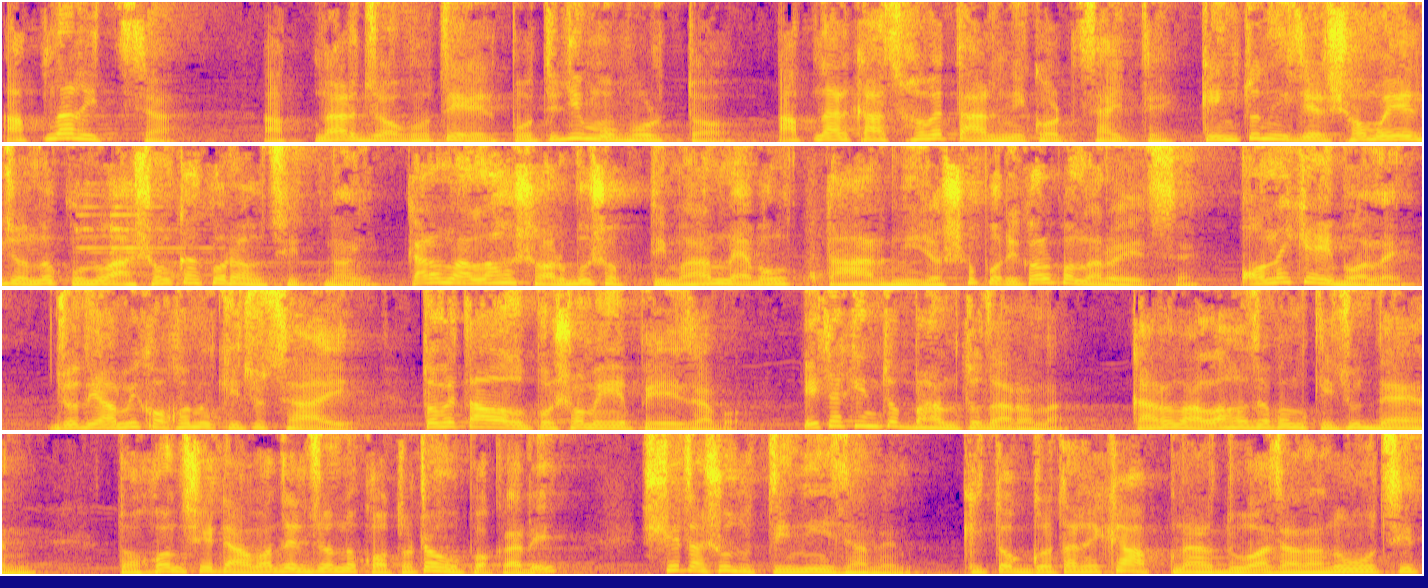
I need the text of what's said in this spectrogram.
আপনার ইচ্ছা, আপনার জগতের প্রতিটি মুহূর্ত। আপনার কাজ হবে তার নিকট চাইতে। কিন্তু নিজের সময়ের জন্য কোনো আশঙ্কা করা উচিত নয়। কারণ আল্লাহ সর্বশক্তিমান এবং তার নিজস্ব পরিকল্পনা রয়েছে। অনেকেই বলে, যদি আমি কখনো কিছু চাই, তবে তা অল্প সময়ে পেয়ে যাব। এটা কিন্তু ভ্রান্ত ধারণা। কারণ আল্লাহ যখন কিছু দেন, তখন সেটা আমাদের জন্য কতটা উপকারী, সেটা শুধু তিনিই জানেন। কৃতজ্ঞতা রেখে আপনার দোয়া জানানো উচিত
